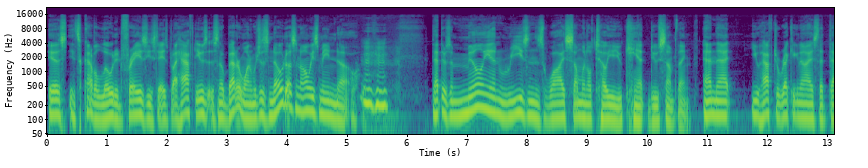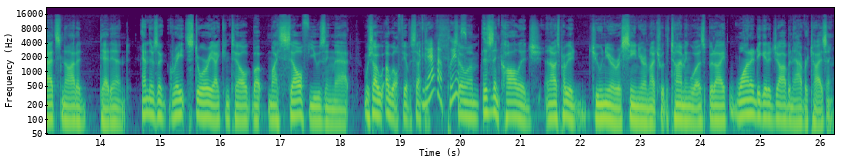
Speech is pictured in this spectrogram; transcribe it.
is it's kind of a loaded phrase these days, but I have to use it. There's no better one, which is no doesn't always mean no. Mm-hmm that there's a million reasons why someone will tell you you can't do something, and that you have to recognize that that's not a dead end. And there's a great story I can tell about myself using that, which I, I will if you have a second. Yeah, please. So um, this is in college, and I was probably a junior or a senior. I'm not sure what the timing was, but I wanted to get a job in advertising.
